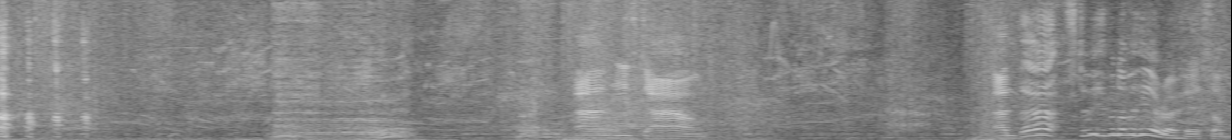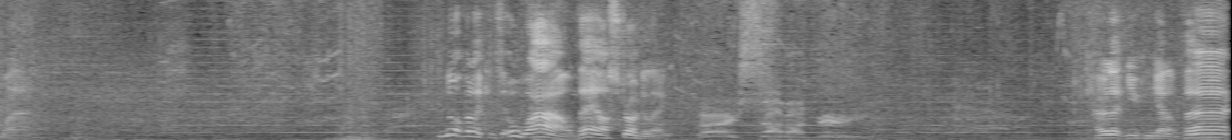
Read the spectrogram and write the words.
and he's down. And that's... Do we have another hero here somewhere? Not that I can see. Oh, wow. They are struggling. Summon you can get up there.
